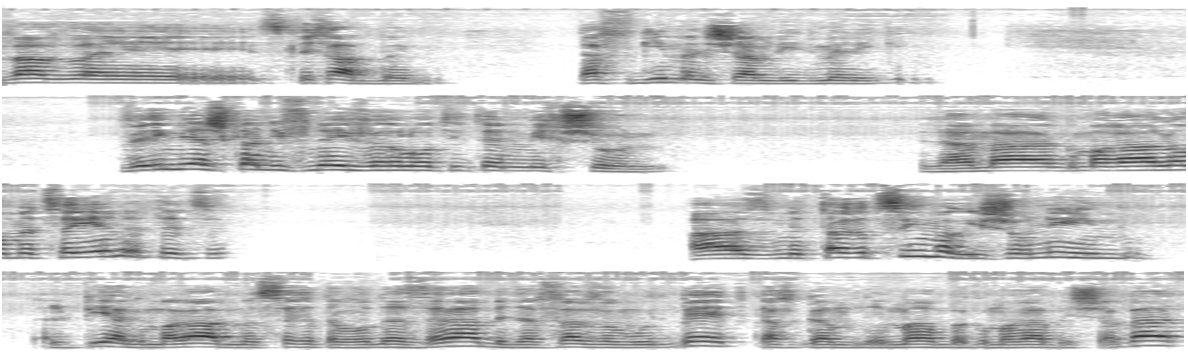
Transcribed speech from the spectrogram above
ו', אה, סליחה, בדף ג' שם נדמה לי. ואם יש כאן לפני עיוור לא תיתן מכשול, למה הגמרא לא מציינת את זה? אז מתרצים הראשונים, על פי הגמרא במסכת עבודה זרה, בדף ו' עמוד ב', כך גם נאמר בגמרא בשבת,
